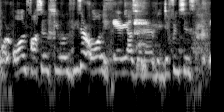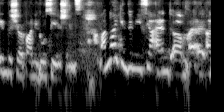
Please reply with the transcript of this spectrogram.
or all fossil fuels. These are all areas where there have been differences in the Sherpa negotiations. Unlike Indonesia and um, uh,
